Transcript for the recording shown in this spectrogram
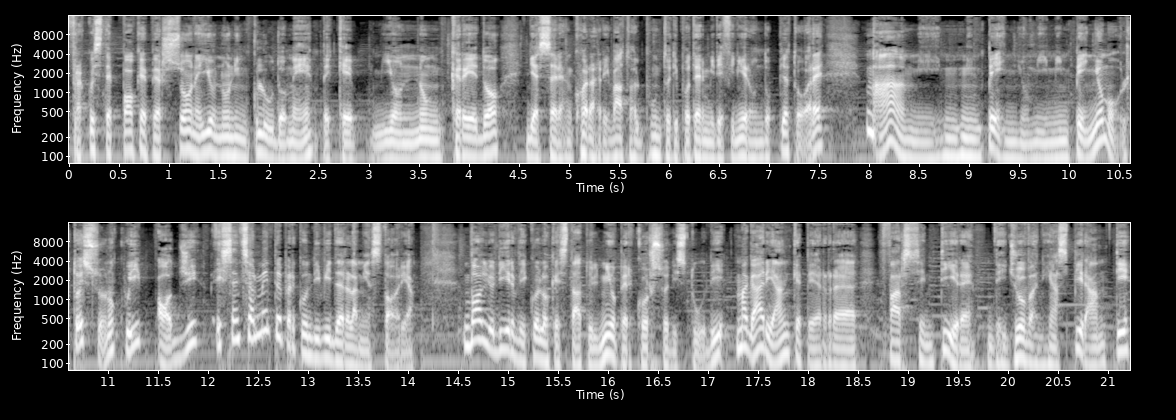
fra queste poche persone io non includo me, perché io non credo di essere ancora arrivato al punto di potermi definire un doppiatore, ma mi, mi impegno, mi, mi impegno molto e sono qui oggi essenzialmente per condividere la mia storia. Voglio dirvi quello che è stato il mio percorso di studi, magari anche per eh, far sentire dei giovani aspiranti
